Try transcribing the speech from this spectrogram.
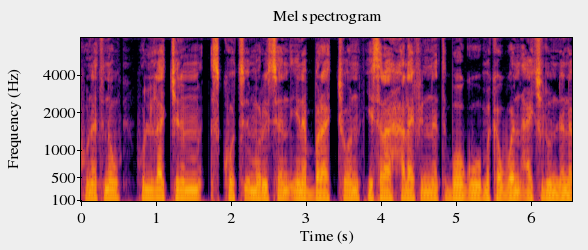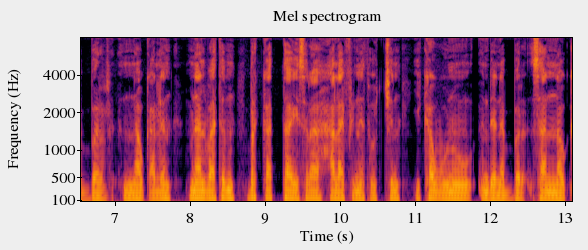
ሁነት ነው። ሁላችንም ስኮት ሞሪሰን የነበራቸውን የሥራ ኃላፊነት በወጉ መከወን አይችሉ እንደነበር እናውቃለን። ምናልባትም በርካታ የሥራ ኃላፊነቶችን ይከውኑ እንደነበር ሳናውቅ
